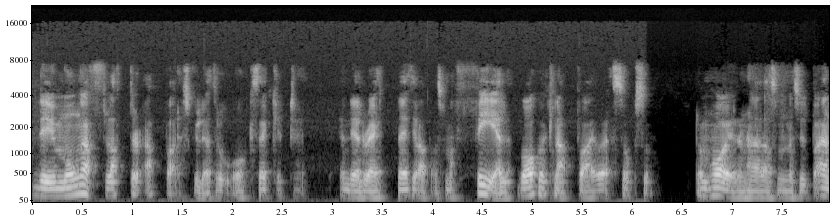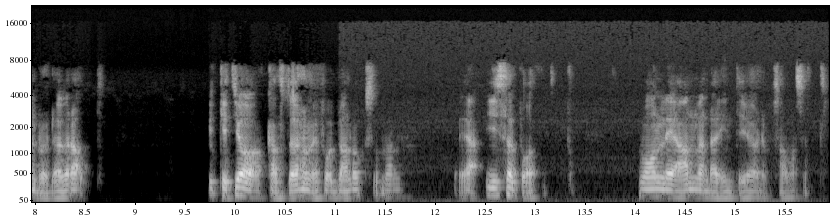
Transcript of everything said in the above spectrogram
Det är ju många Flutter-appar skulle jag tro och säkert en del React Native-appar som har fel bakåtknapp på iOS också. De har ju den här som den ser ut på Android överallt. Vilket jag kan störa mig på ibland också, men jag gissar på att vanliga användare inte gör det på samma sätt.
